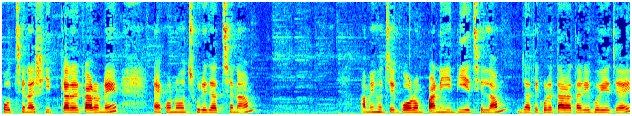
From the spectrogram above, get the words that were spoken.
হচ্ছে না শীতকালের কারণে এখনও ছুড়ে যাচ্ছে না। আমি হচ্ছে গরম পানি দিয়েছিলাম যাতে করে তাড়াতাড়ি হয়ে যায়।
